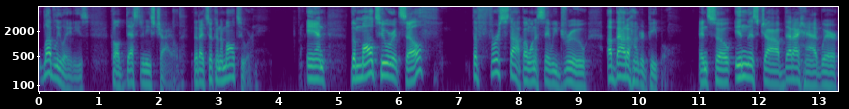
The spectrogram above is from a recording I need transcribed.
lovely ladies called Destiny's Child, that I took on a mall tour. And the mall tour itself, the first stop, I want to say we drew about 100 people. And so, in this job that I had, where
